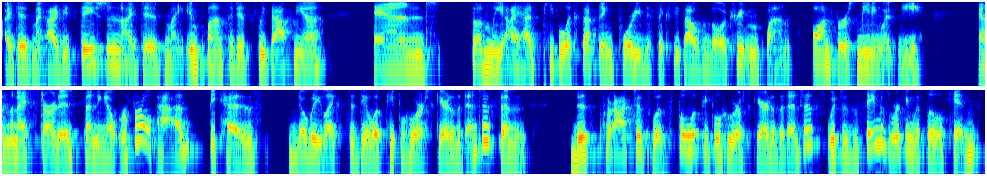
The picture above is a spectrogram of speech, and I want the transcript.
I did my IV sedation, I did my implants, I did sleep apnea, and suddenly I had people accepting forty to sixty thousand dollar treatment plans on first meeting with me. And then I started sending out referral pads because nobody likes to deal with people who are scared of the dentist. And this practice was full of people who are scared of the dentist, which is the same as working with little kids,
